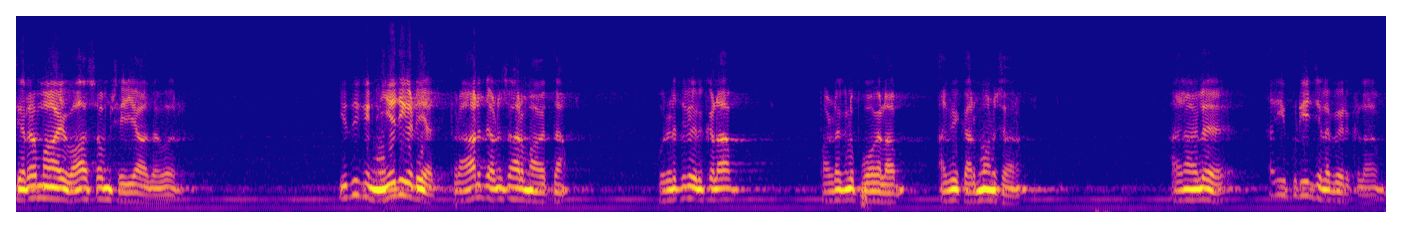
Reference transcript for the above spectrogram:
திறமாய் வாசம் செய்யாதவர். இதுக்கு நியதி கிடையாது. பிரார்த்த அனுசாரமாகத்தான். ஒரு இடத்துல இருக்கலாம் படங்களும் போகலாம். அது கர்மானுசாரம். அதனால் இப்படியும் சில பேர் இருக்கலாம்.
